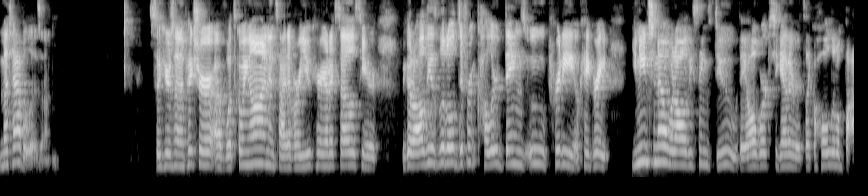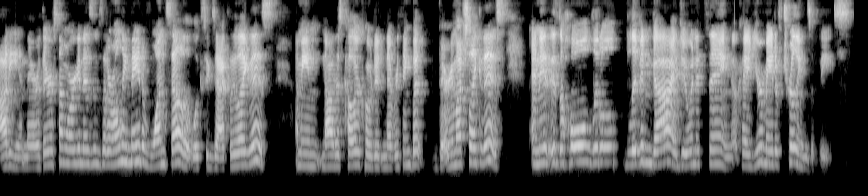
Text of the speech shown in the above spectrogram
metabolism. So here's another picture of what's going on inside of our eukaryotic cells here. We got all these little different colored things. Ooh, pretty. Okay, great you need to know what all these things do. They all work together. It's like a whole little body in there. There are some organisms that are only made of one cell that looks exactly like this. I mean, not as color coded and everything, but very much like this. And it is a whole little living guy doing its thing. Okay, you're made of trillions of these.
